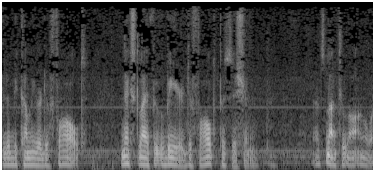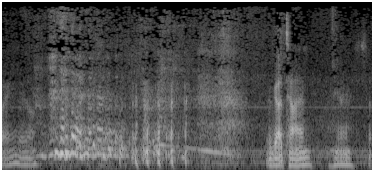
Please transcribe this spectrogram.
It'll become your default. Next life, it will be your default position. That's not too long away, you know. We've got time here, so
